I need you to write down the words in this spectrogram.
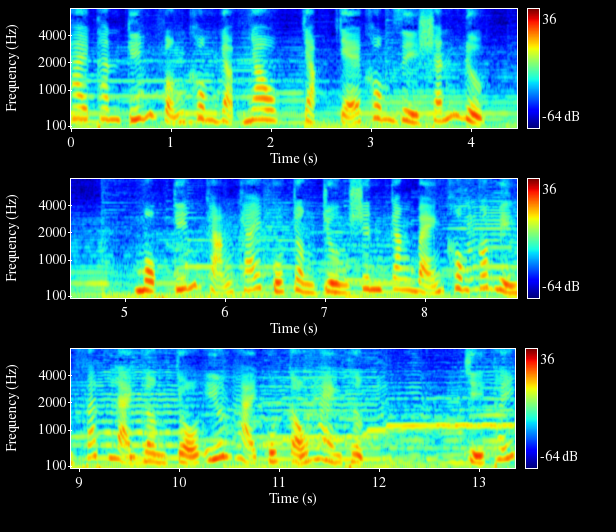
Hai thanh kiếm vẫn không gặp nhau, chặt chẽ không gì sánh được. Một kiếm khẳng khái của Trần Trường Sinh căn bản không có biện pháp lại gần chỗ yếu hại của cậu hàng thực. Chỉ thấy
